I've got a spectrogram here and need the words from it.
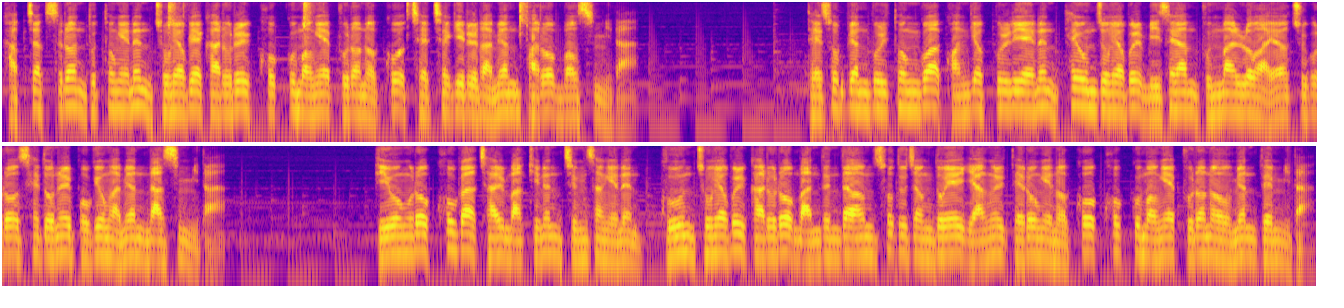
갑작스런 두통에는 조엽의 가루를 콧구멍에 불어넣고 재채기를 하면 바로 먹습니다. 대소변 불통과 관격 분리에는 태운조엽을 미세한 분말로 하여 죽으로 세돈을 복용하면 낫습니다. 비용으로 코가 잘 막히는 증상에는 구운 조엽을 가루로 만든 다음 소두 정도의 양을 대롱에 넣고 콧구멍에 불어넣으면 됩니다.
